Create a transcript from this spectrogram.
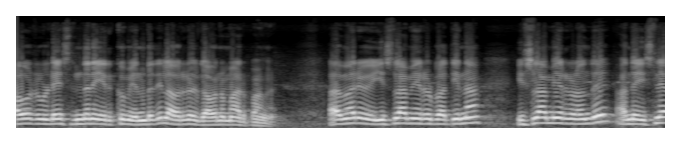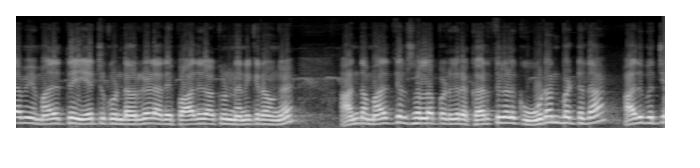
அவர்களுடைய சிந்தனை இருக்கும் என்பதில் அவர்கள் கவனமாக இருப்பாங்க. அது மாதிரி இஸ்லாமியர்கள் பார்த்தீங்கன்னா இஸ்லாமியர்கள் வந்து அந்த இஸ்லாமிய மதத்தை ஏற்றுக்கொண்டவர்கள் அதை பாதுகாக்கணும்னு நினைக்கிறவங்க அந்த மதத்தில் சொல்லப்படுகிற கருத்துக்களுக்கு உடன்பட்டு தான் அதை பற்றி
